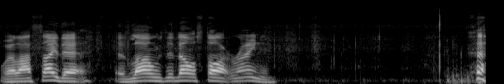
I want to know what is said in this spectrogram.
Well, I say that as long as it don't start raining.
